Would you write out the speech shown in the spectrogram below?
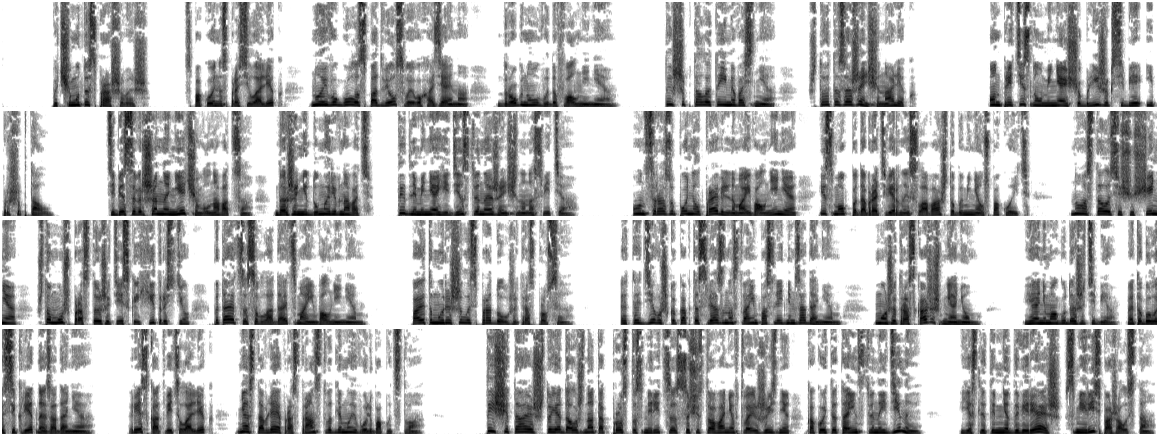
«Почему ты спрашиваешь?» Спокойно спросил Олег, но его голос подвел своего хозяина, дрогнул, выдав волнение. «Ты шептал это имя во сне. Что это за женщина, Олег?» Он притиснул меня еще ближе к себе и прошептал. «Тебе совершенно нечем волноваться. Даже не думай ревновать. Ты для меня единственная женщина на свете». Он сразу понял правильно мои волнения и смог подобрать верные слова, чтобы меня успокоить. Но осталось ощущение, что муж простой житейской хитростью пытается совладать с моим волнением. Поэтому решилась продолжить расспросы. «Эта девушка как-то связана с твоим последним заданием. Может, расскажешь мне о нем?» «Я не могу даже тебе. Это было секретное задание. — резко ответил Олег, не оставляя пространства для моего любопытства. «Ты считаешь, что я должна так просто смириться с существованием в твоей жизни какой-то таинственной Дины? Если ты мне доверяешь, смирись, пожалуйста».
